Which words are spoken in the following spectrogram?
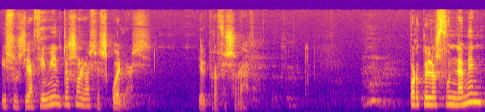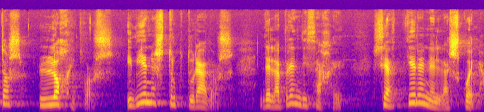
y sus yacimientos son las escuelas y el profesorado. Porque los fundamentos lógicos y bien estructurados del aprendizaje se adquieren en la escuela,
